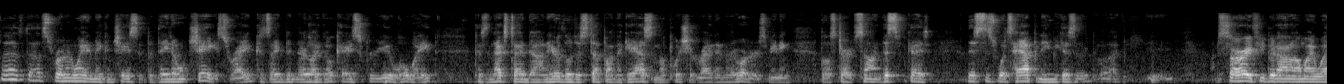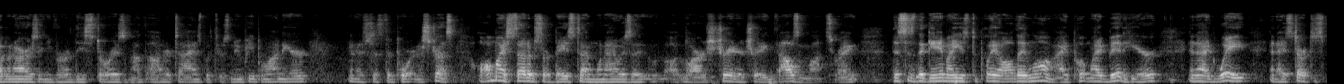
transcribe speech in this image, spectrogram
That's, that's running away and making chase it, but they don't chase, right? Because they've been, they're like, okay, screw you, we'll wait. Because the next time down here, they'll just step on the gas and they'll push it right into their orders, meaning they'll start selling. This guys, this is what's happening because I'm sorry if you've been on all my webinars and you've heard these stories about a hundred times, but there's new people on here, and it's just important to stress. All my setups are based on when I was a, a large trader trading thousand lots, right? This is the game I used to play all day long. I'd put my bid here and I'd wait and I'd start to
